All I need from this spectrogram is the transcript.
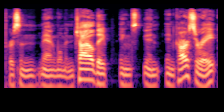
person, man, woman, child they in, in, incarcerate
